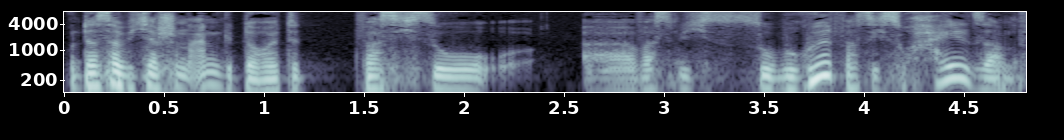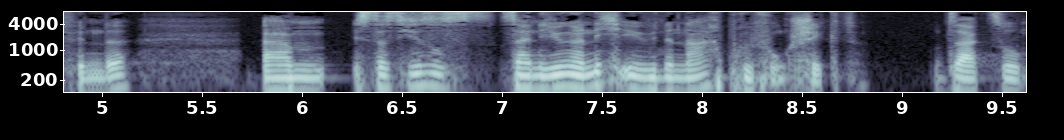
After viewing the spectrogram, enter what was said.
und das habe ich ja schon angedeutet, was ich so äh, was mich so berührt, was ich so heilsam finde, ähm, ist, dass Jesus seine Jünger nicht irgendwie eine Nachprüfung schickt und sagt so,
